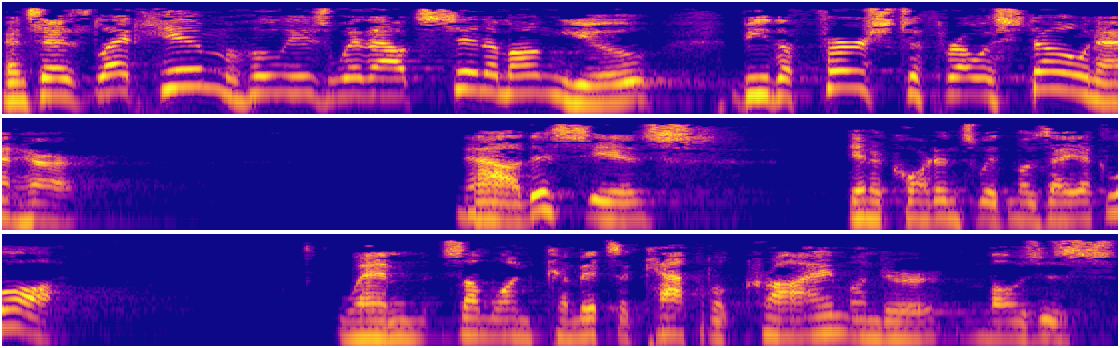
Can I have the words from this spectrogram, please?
and says, let him who is without sin among you be the first to throw a stone at her. Now this is in accordance with Mosaic law. When someone commits a capital crime under Moses'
